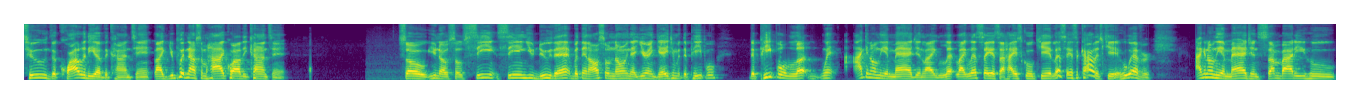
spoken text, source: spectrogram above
to the quality of the content. Like you're putting out some high quality content. So, you know, so see, seeing you do that, but then also knowing that you're engaging with the people, the people love when I can only imagine like let like let's say it's a high school kid, let's say it's a college kid, whoever. I can only imagine somebody who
